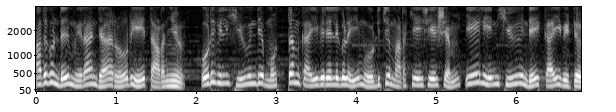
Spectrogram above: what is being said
അതുകൊണ്ട് മിറാൻഡ റോറിയെ തടഞ്ഞു. ഒടുവിൽ ഹ്യൂവിന്റെ മൊത്തം കൈവിരലുകളെയും ഒടിച്ചു മടക്കിയ ശേഷം ഏലിയൻ ഹ്യൂവിന്റെ കൈവിട്ടു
